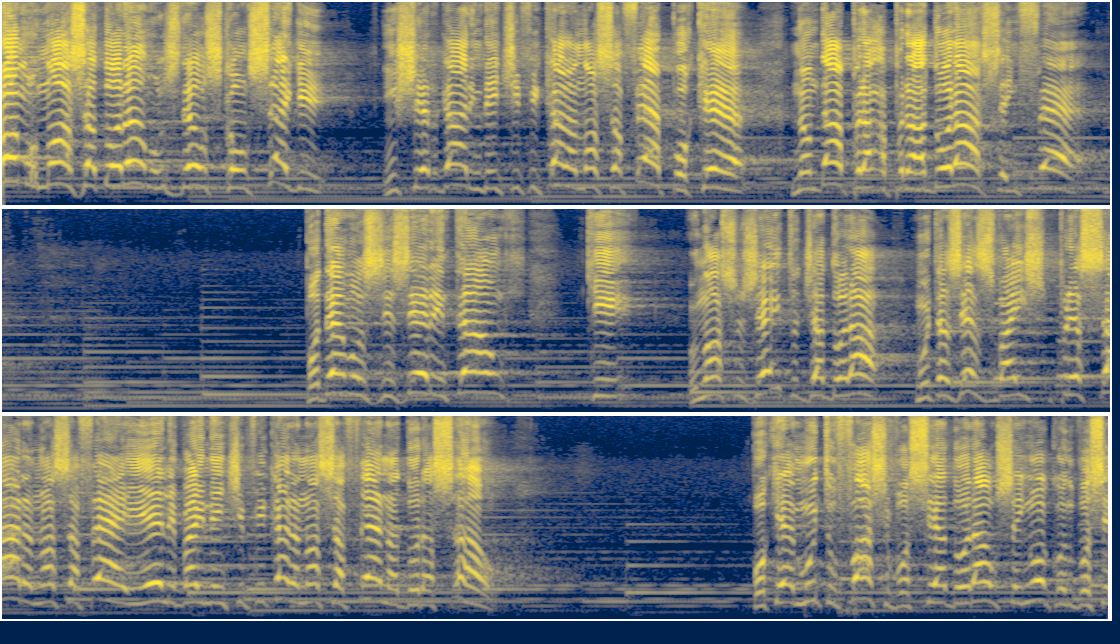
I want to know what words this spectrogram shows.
Como nós adoramos, Deus consegue enxergar, identificar a nossa fé, porque não dá para adorar sem fé. Podemos dizer então que o nosso jeito de adorar muitas vezes vai expressar a nossa fé e ele vai identificar a nossa fé na adoração. Porque é muito fácil você adorar o Senhor quando você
